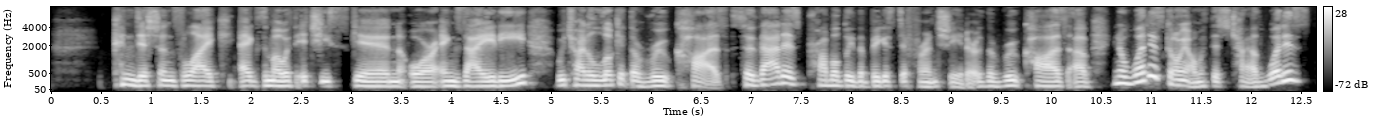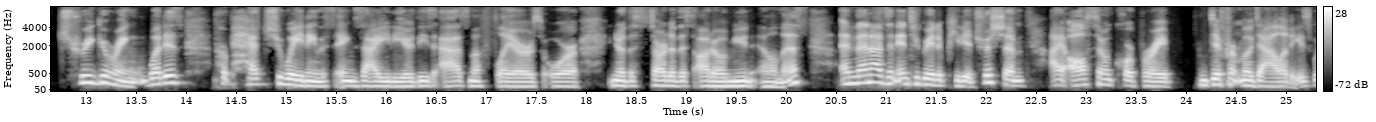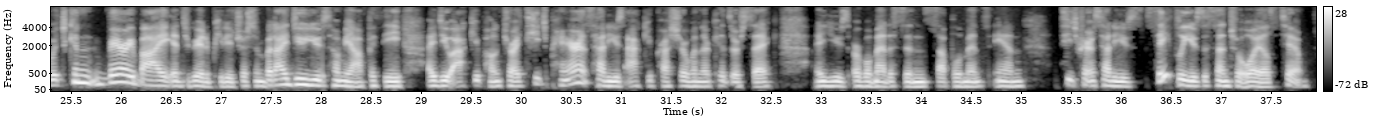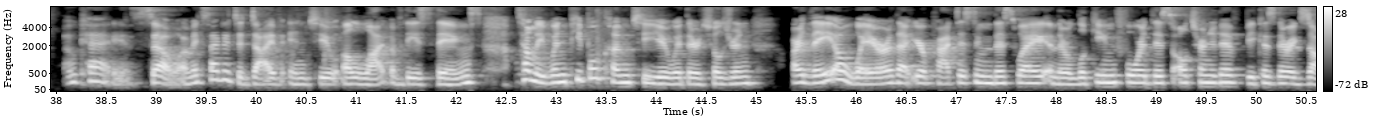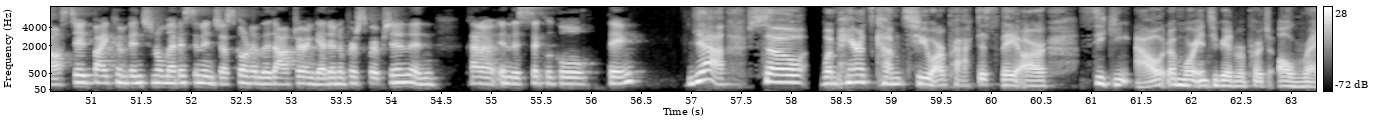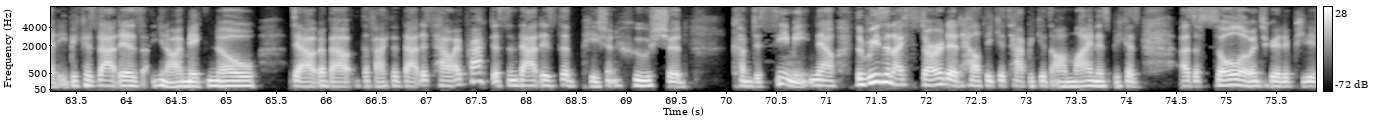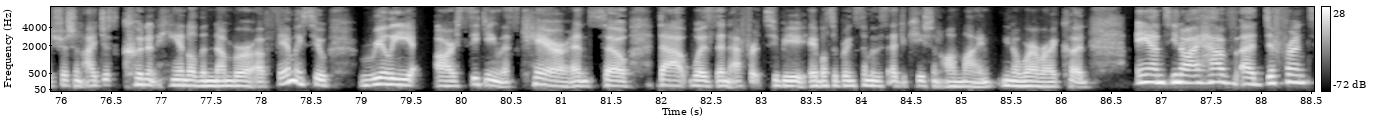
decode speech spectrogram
conditions like eczema with itchy skin or anxiety, we try to look at the root cause. So that is probably the biggest differentiator, the root cause of, you know, what is going on with this child? What is triggering? What is perpetuating this anxiety or these asthma flares or, you know, the start of this autoimmune illness? And then as an integrated pediatrician, I also incorporate different modalities, which can vary by integrated pediatrician, but I do use homeopathy. I do acupuncture. I teach parents how to use acupressure when their kids are sick. I use herbal medicines, supplements, and teach parents how to use safely use essential oils too. Okay. So I'm excited to dive into a lot of these things. Tell me, when people come to you with their children, are they aware that you're practicing this way and they're looking for this alternative because they're exhausted by conventional medicine and just going to the doctor and getting a prescription and kind of in this cyclical thing? Yeah. So when parents come to our practice, they are seeking out a more integrative approach already because that is, you know, I make no doubt about the fact that that is how I practice and that is the patient who should come to see me. Now, the reason I started Healthy Kids, Happy Kids online is because as a solo integrated pediatrician, I just couldn't handle the number of families who really are seeking this care. And so that was an effort to be able to bring some of this education online, you know, wherever I could. And, you know, I have a different,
